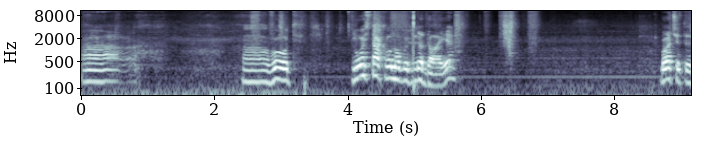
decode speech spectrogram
А, а, вот. Ну ось так воно виглядає. Бачите,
